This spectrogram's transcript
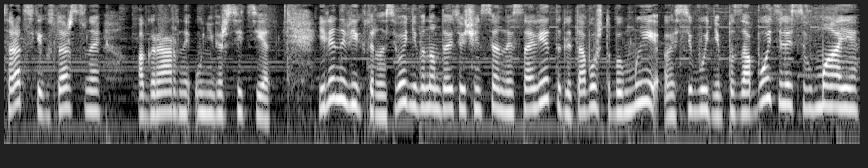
Саратовский государственный аграрный университет. Елена Викторовна, сегодня вы нам даете очень ценные советы для того, чтобы мы э, сегодня позаботились в мае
